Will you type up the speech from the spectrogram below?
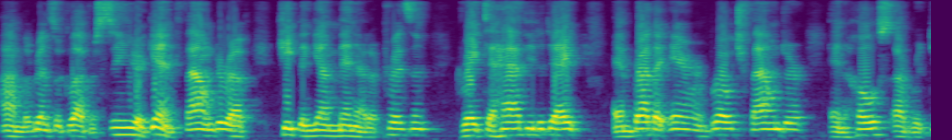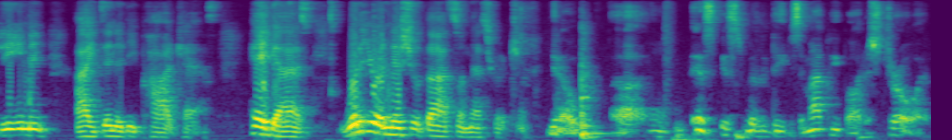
um, Lorenzo Glover Sr., again, founder of Keeping Young Men Out of Prison. Great to have you today and Brother Aaron Broach, founder and host of Redeeming Identity Podcast. Hey guys, What are your initial thoughts on that scripture? You know, uh, it's it's really deep. It said, "My people are destroyed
